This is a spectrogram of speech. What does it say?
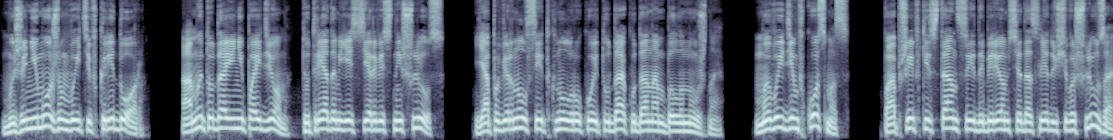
«Мы же не можем выйти в коридор. А мы туда и не пойдем, тут рядом есть сервисный шлюз». Я повернулся и ткнул рукой туда, куда нам было нужно. «Мы выйдем в космос, по обшивке станции доберемся до следующего шлюза,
